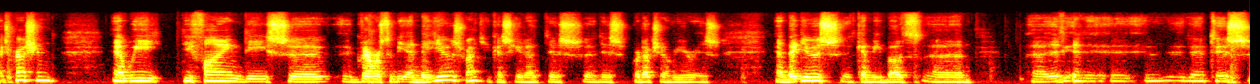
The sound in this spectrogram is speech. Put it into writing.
expression. And we define these uh, grammars to be ambiguous, right? You can see that this uh, this production over here is ambiguous. It can be both. Uh, it, it, it is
